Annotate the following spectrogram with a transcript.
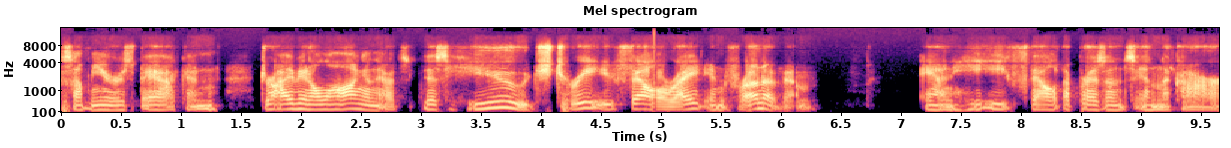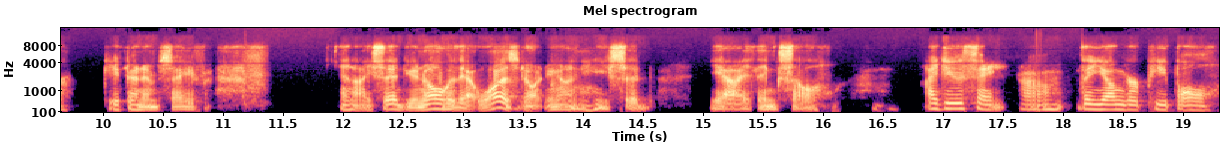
some years back and driving along and there's this huge tree fell right in front of him and he felt a presence in the car keeping him safe and i said you know who that was don't you and he said yeah i think so i do think um, the younger people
